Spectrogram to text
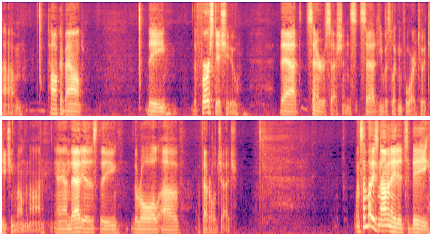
um, talk about the the first issue that Senator Sessions said he was looking forward to a teaching moment on, and that is the the role of a federal judge. When somebody's nominated to be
